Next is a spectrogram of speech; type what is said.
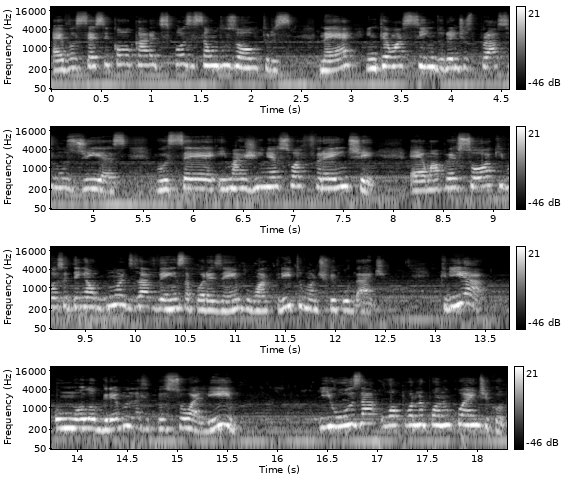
é você se colocar à disposição dos outros, né? Então, assim, durante os próximos dias, você imagine à sua frente é uma pessoa que você tem alguma desavença, por exemplo, um atrito, uma dificuldade. Cria um holograma dessa pessoa ali e usa o oponopono quântico.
